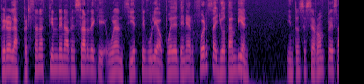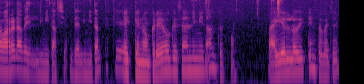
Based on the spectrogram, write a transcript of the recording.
Pero las personas tienden a pensar de que, weón, si este culiao puede tener fuerza, yo también. Y entonces se rompe esa barrera de limitación, de limitantes que... Es que no creo que sean limitantes, po. Ahí es lo distinto, ¿cachai?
